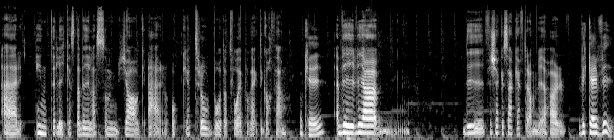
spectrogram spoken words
är inte lika stabila som jag är och jag tror båda två är på väg till Gotham. Okej. Vi, vi har... Vi försöker söka efter dem. Vi har Vilka är vi?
